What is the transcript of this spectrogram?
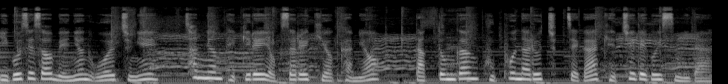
이곳에서 매년 5월 중에 천년 백길의 역사를 기억하며 낙동강 구포나루 축제가 개최되고 있습니다.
